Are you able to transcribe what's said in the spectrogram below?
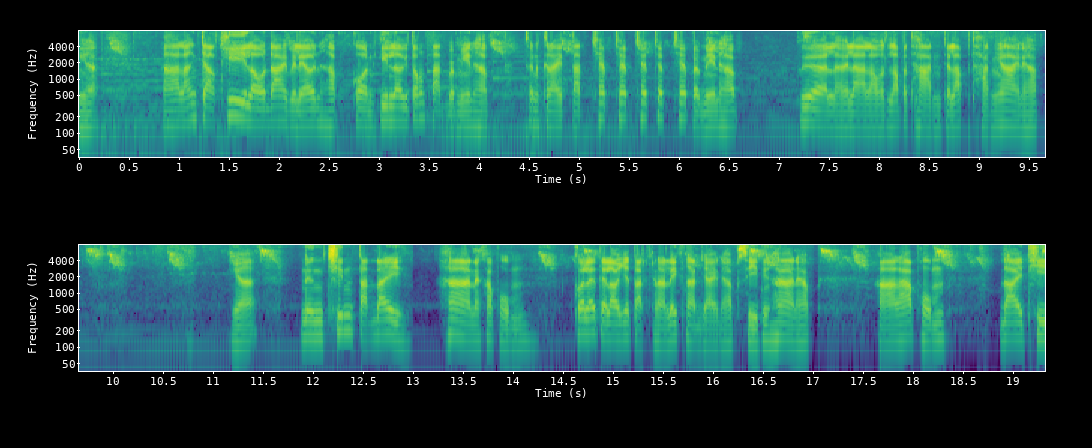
นี่ฮะหลังจากที่เราได้ไปแล้วนะครับ ก่อนกินเราต้องตัดแบบนี้นะครับกันไกลตัดแชบแชบแชบแชบแชบแบบนี้นะครับ เพื่อเวลาเรารับประทานจะรับประทานง่ายนะครับเนี่ยหนึ่งชิ้นตัดได้ห้านะครับผมก็แล้วแต่เราจะตัดขนาดเล็กขนาดใหญ่นะครับ4-5ถึงนะครับเอาละครับผม ได้ที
